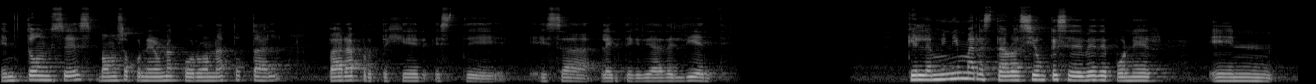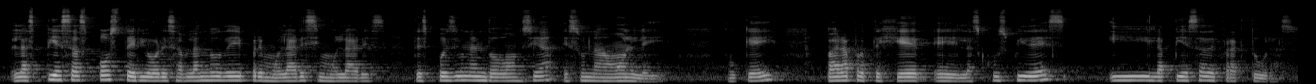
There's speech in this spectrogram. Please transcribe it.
Entonces vamos a poner una corona total para proteger este, esa, la integridad del diente. Que la mínima restauración que se debe de poner en las piezas posteriores, hablando de premolares y molares, después de una endodoncia, es una onlay. Para proteger eh, las cúspides y la pieza de fracturas.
